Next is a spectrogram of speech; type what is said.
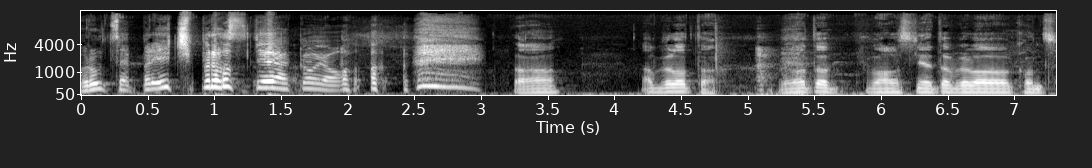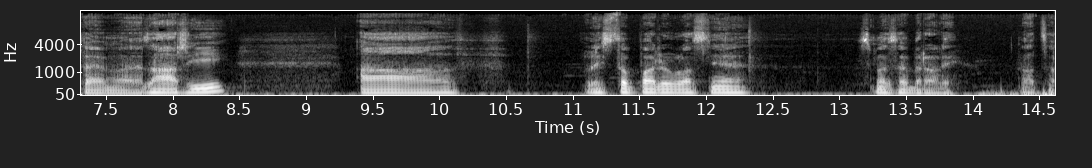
ruce pryč prostě, jako jo. No, a bylo to. Bylo to, vlastně to bylo koncem září a v listopadu vlastně jsme se brali, 20.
